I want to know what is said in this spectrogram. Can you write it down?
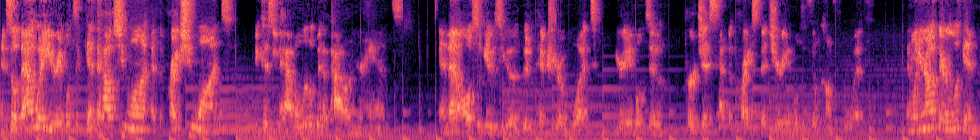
And so that way you're able to get the house you want at the price you want because you have a little bit of power in your hands. And that also gives you a good picture of what you're able to purchase at the price that you're able to feel comfortable with. And when you're out there looking,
